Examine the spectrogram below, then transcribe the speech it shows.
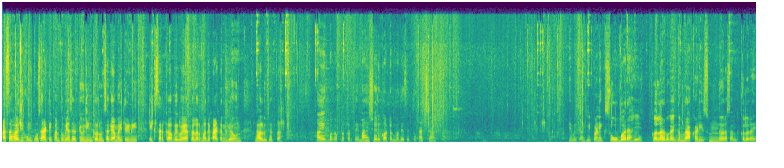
असं हळदी कुंकूसाठी पण तुम्ही असं ट्युनिंग करून सगळ्या मैत्रिणी एकसारखं वेगवेगळ्या कलरमध्ये पॅटर्न घेऊन घालू शकता. हा एक बघा प्रकार ते माहेश्वरी कॉटन मध्येच येतो. अच्छा. हे बघा ही पण एक सोबर आहे. कलर बघा एकदम राखाडी सुंदर असा कलर आहे.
